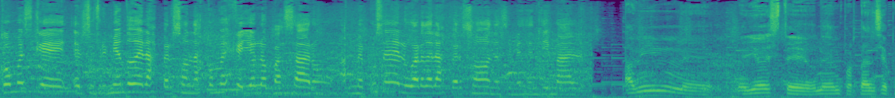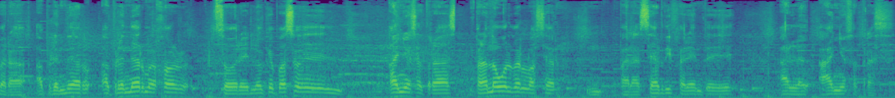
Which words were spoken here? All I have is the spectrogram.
cómo es que el sufrimiento de las personas, cómo es que ellos lo pasaron. Me puse en el lugar de las personas y me sentí mal. A mí me, me dio este, una importancia para aprender, aprender mejor sobre lo que pasó el, años atrás, para no volverlo a hacer, para ser diferente a años atrás.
